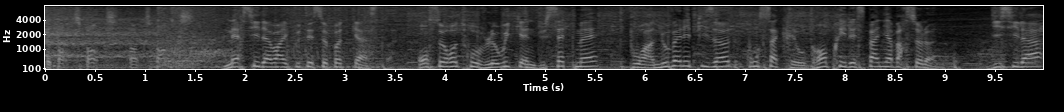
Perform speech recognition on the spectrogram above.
box, box, box, box. Merci d'avoir écouté ce podcast. On se retrouve le week-end du 7 mai pour un nouvel épisode consacré au Grand Prix d'Espagne à Barcelone. D'ici là,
